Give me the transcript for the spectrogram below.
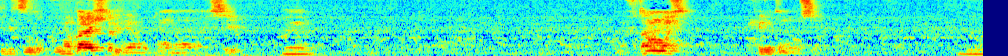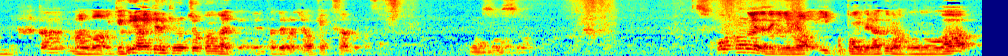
で別に今から一人でやろうとも思わないし、うん。負担も減ると思うし、負担まあまあ、逆に相手の気持ちを考えてよね。例えばじゃあお客さんとかさ。そうそうそう。そこを考えたときに、まあ、一本で楽な方の方が、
